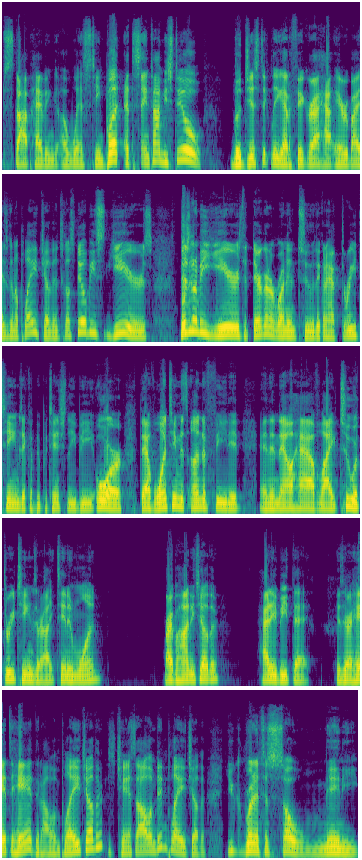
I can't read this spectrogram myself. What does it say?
stop having a West team. But at the same time, you still logistically got to figure out how everybody's gonna play each other. It's gonna still be years. There's gonna be years that they're gonna run into. They're gonna have three teams that could be potentially be, or they have one team that's undefeated, and then they'll have like two or three teams that are like ten and one, right behind each other. How do you beat that? Is there a head to head? Did all of them play each other? There's a chance all of them didn't play each other. You run into so many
